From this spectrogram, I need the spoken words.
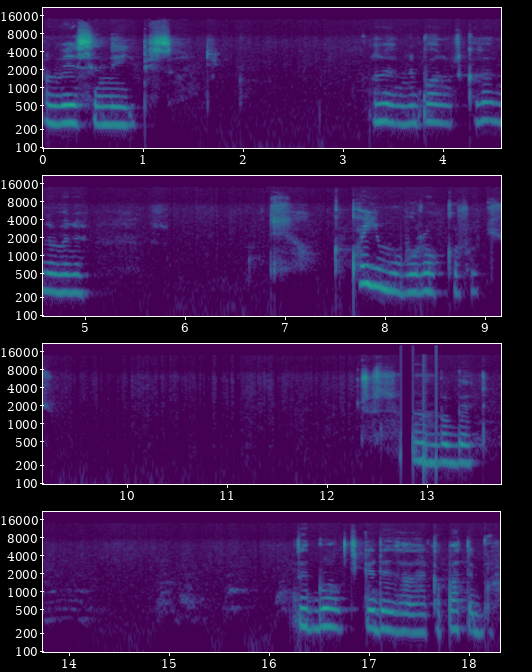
Весняний писанчик. Але не буду сказати на мене. Копаємо бурок, коротше. Що нам робити? Тут бурок тільки де копати бурок.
